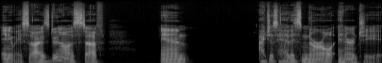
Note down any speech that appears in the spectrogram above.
Anyway, so I was doing all this stuff, and I just had this neural energy.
